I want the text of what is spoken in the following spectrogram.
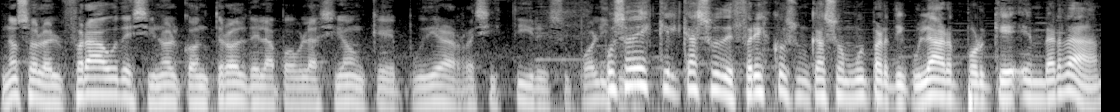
no solo el fraude, sino el control de la población que pudiera resistir su política. Vos sabés que el caso de Fresco es un caso muy particular porque en verdad,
